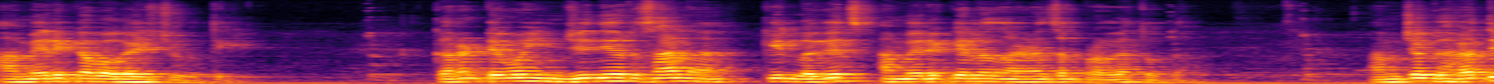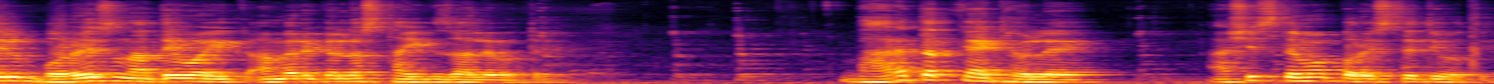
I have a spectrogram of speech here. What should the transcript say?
अमेरिका बघायची होती. कारण तेव्हा इंजिनियर झाला की लगेच अमेरिकेला जाण्याचा प्रघात होता. आमच्या घरातील बरेच नातेवाईक अमेरिकेला स्थायिक झाले होते. भारतात काय ठेवलं आहे अशीच तेव्हा परिस्थिती होती.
